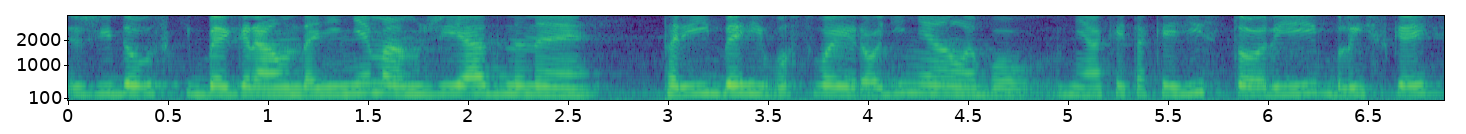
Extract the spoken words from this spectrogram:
židovský background, ani nemám žiadne príbehy vo svojej rodine alebo v nejakej takej histórii blízkej,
